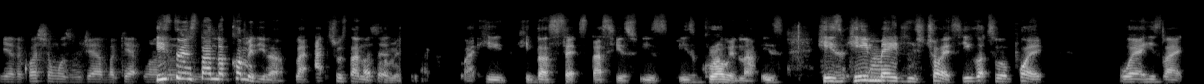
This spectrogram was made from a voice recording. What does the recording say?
Yeah, the question was, would you ever get one? He's of doing stand up comedy now, like actual stand up That's it. comedy. Like, like he he does sets. That's his. He's he's growing now. He's he's he made his choice. He got to a point where he's like,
